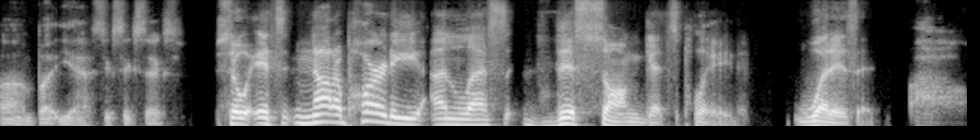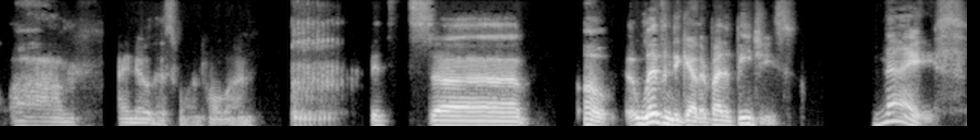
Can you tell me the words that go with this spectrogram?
Um, but yeah, six six six. So it's not a party unless this song gets played. What is it? Oh, um, I know this one. Hold on. It's uh oh, Living Together by the Bee Gees. Nice.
